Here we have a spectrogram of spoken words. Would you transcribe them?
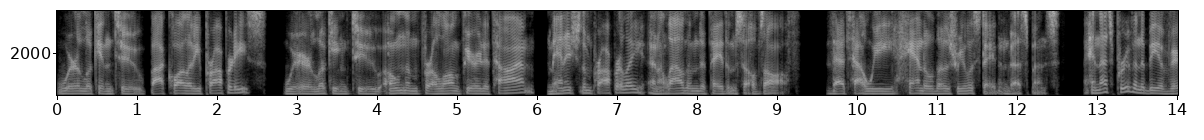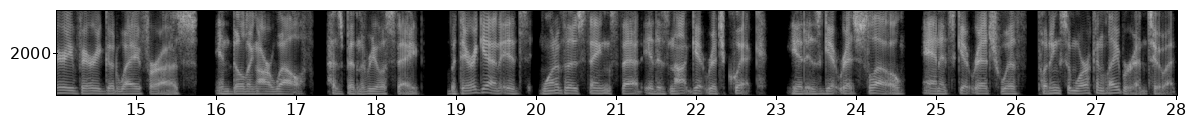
We're looking to buy quality properties. We're looking to own them for a long period of time, manage them properly, and allow them to pay themselves off. That's how we handle those real estate investments. And that's proven to be a very, very good way for us in building our wealth, has been the real estate. But there again, it's one of those things that it is not get rich quick. It is get rich slow, and it's get rich with putting some work and labor into it.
